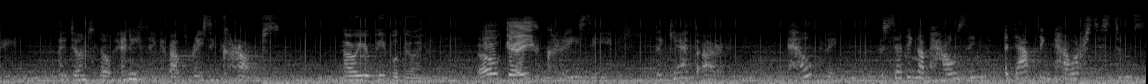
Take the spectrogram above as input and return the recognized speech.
I, I don't know anything about raising crops. How are your people doing? Okay. It's crazy. The Geth are helping. Setting up housing, adapting power systems.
